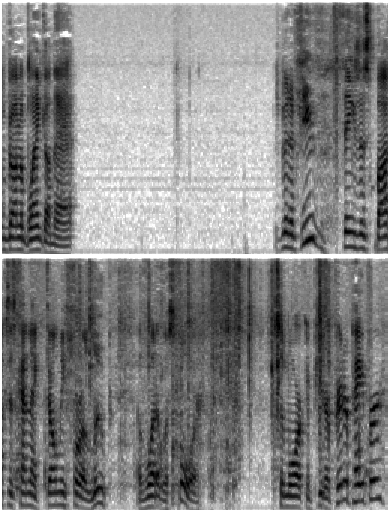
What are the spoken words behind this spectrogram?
I'm drawing a blank on that. There's been a few things this box has kind of like thrown me for a loop of what it was for. Some more computer printer paper.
